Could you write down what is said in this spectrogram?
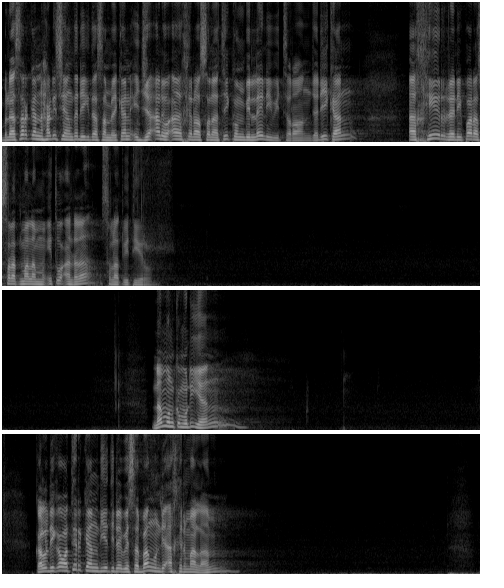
Berdasarkan hadis yang tadi kita sampaikan, ij'alu akhir salatikum bil-laili witran. Jadikan akhir daripada salat malam itu adalah salat witir. Namun kemudian kalau dikhawatirkan dia tidak bisa bangun di akhir malam,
